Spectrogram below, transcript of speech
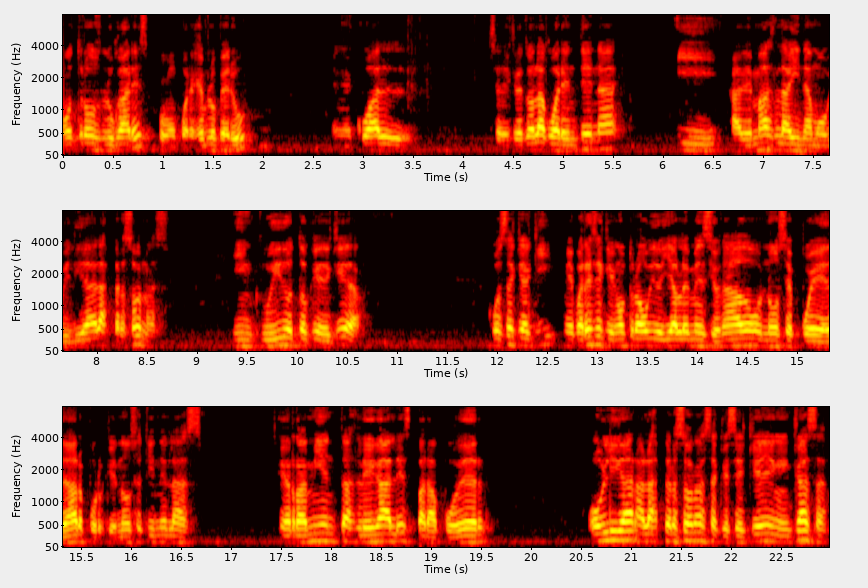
otros lugares, como por ejemplo Perú, en el cual se decretó la cuarentena y además la inamovilidad de las personas, incluido toque de queda. Cosa que aquí, me parece que en otro audio ya lo he mencionado, no se puede dar porque no se tienen las herramientas legales para poder obligar a las personas a que se queden en casa.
